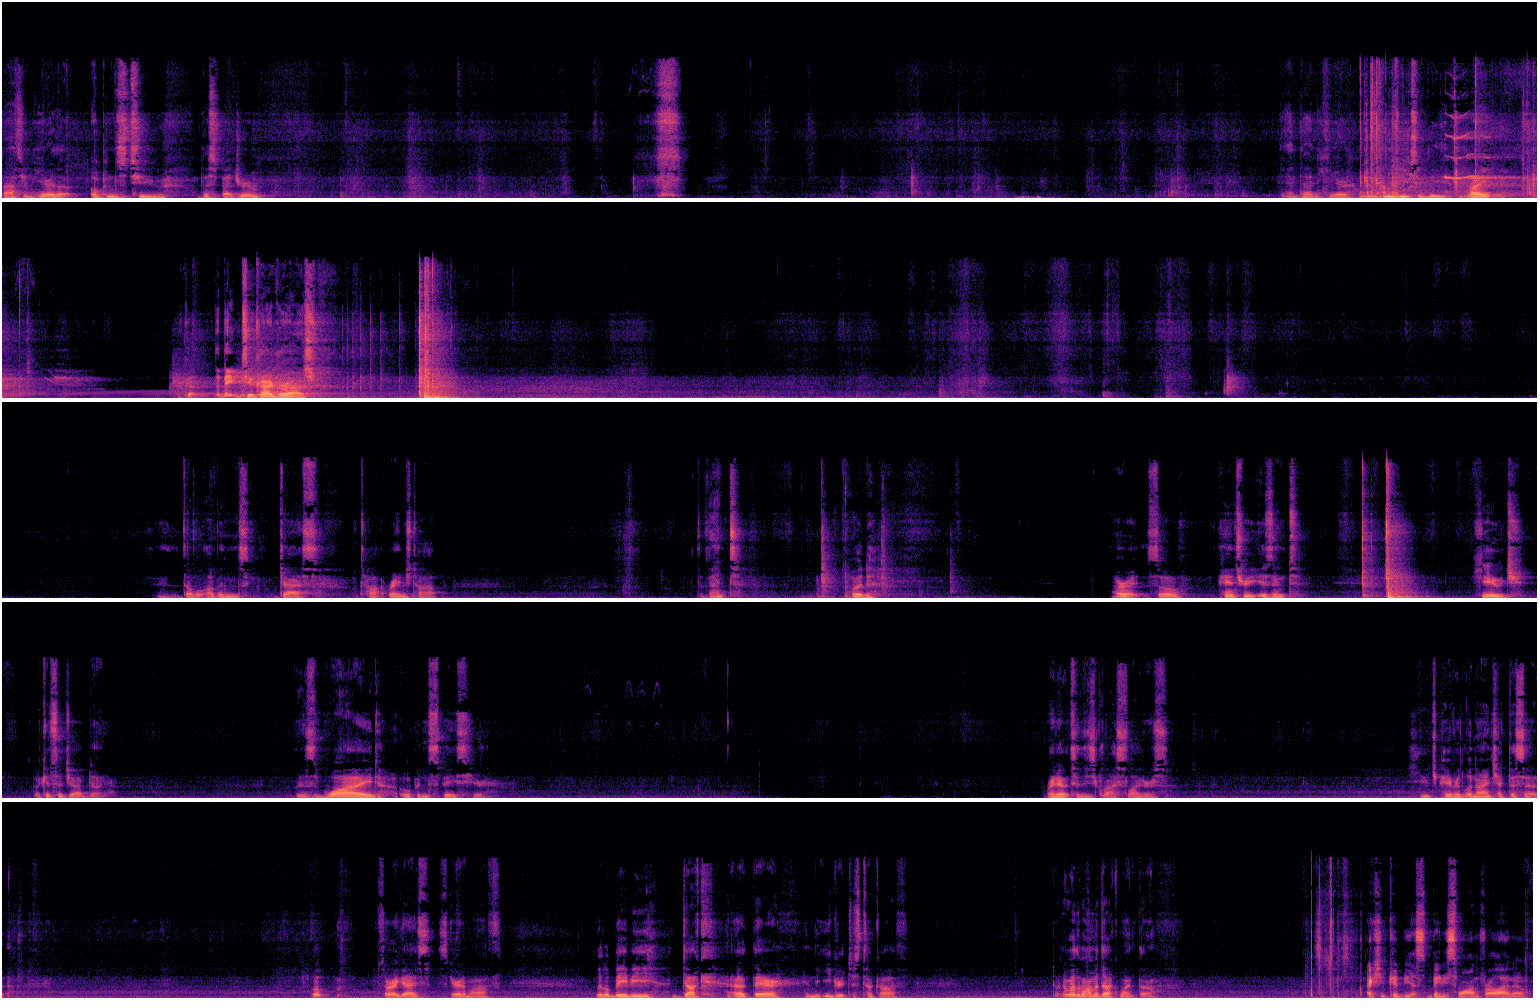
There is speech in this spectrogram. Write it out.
Bathroom here that opens to this bedroom. And then here, when we come into the right, the big two-car garage. Double ovens, gas top, range top. the vent, hood. All right, so pantry isn't huge, but gets the job done. This wide open space here. Right out to these glass sliders. Huge pavered lanai, check this out. Oh, sorry guys, scared him off. Little baby duck out there and the egret just took off. Don't know where the mama duck went though. Actually could be a baby swan for all I know.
